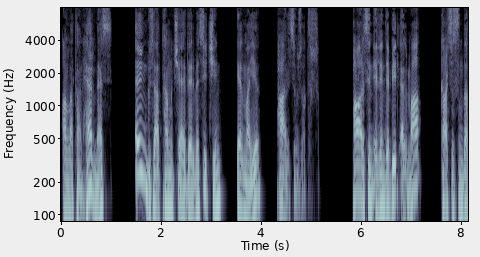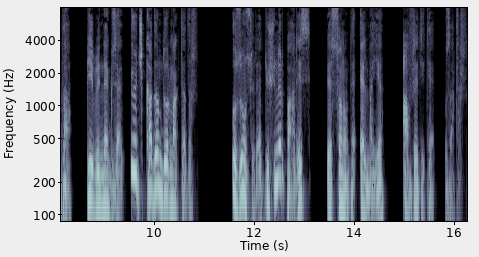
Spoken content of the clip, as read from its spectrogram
anlatan Hermes, en güzel tanrıçaya vermesi için elmayı Paris'e uzatır. Paris'in elinde bir elma, karşısında da birbirinden güzel üç kadın durmaktadır. Uzun süre düşünür Paris ve sonunda elmayı Afrodit'e uzatır.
